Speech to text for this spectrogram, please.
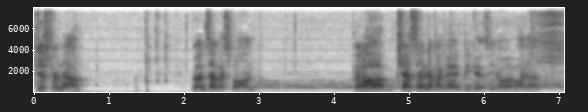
Just for now. Go ahead and set my spawn. Put uh, a chest right at my bed because, you know what, why not?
